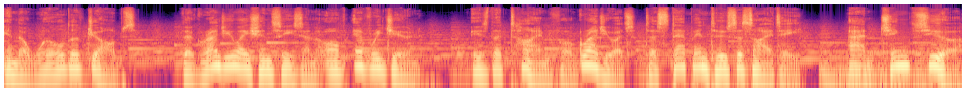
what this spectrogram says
in the world of jobs? The graduation season of every June is the time for graduates to step into society, and Qing Xue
